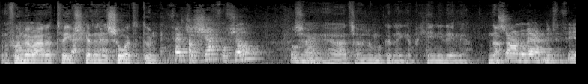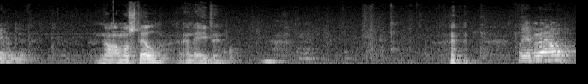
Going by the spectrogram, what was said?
Maar volgens mij waren er twee verschillende soorten toen. Vetje chef of zo? Volgens mij. Ja, het zou zomaar kunnen. Ik heb geen idee meer. Nou, Samenwerken met ververen natuurlijk. nou allemaal stil en eten. Oh, je hebt er bijna op.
